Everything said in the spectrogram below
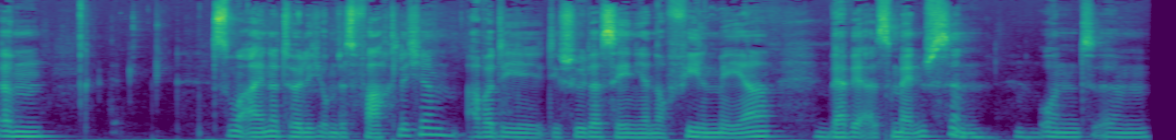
ähm, zum einen natürlich um das Fachliche, aber die, die Schüler sehen ja noch viel mehr, wer wir als Mensch sind. Mhm. Und ähm,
